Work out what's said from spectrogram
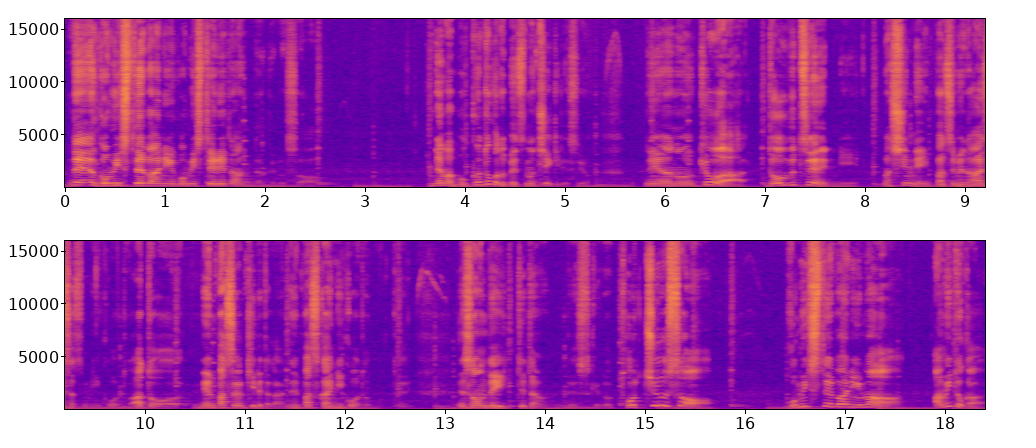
でゴミ捨て場にゴミ捨て入れたんだけどさでまあ僕のとこと別の地域ですよ。であの今日は動物園に、まあ、新年一発目の挨拶に行こうと。あと年パスが切れたから年パス買いに行こうと思って。でそんで行ってたんですけど途中さゴミ捨て場にまあ網とか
